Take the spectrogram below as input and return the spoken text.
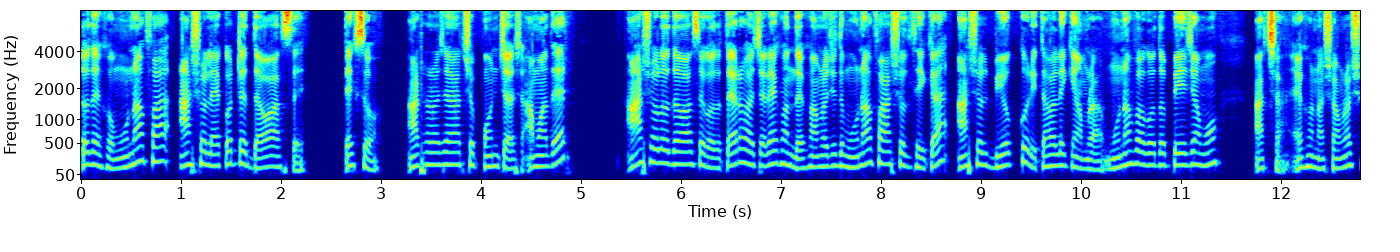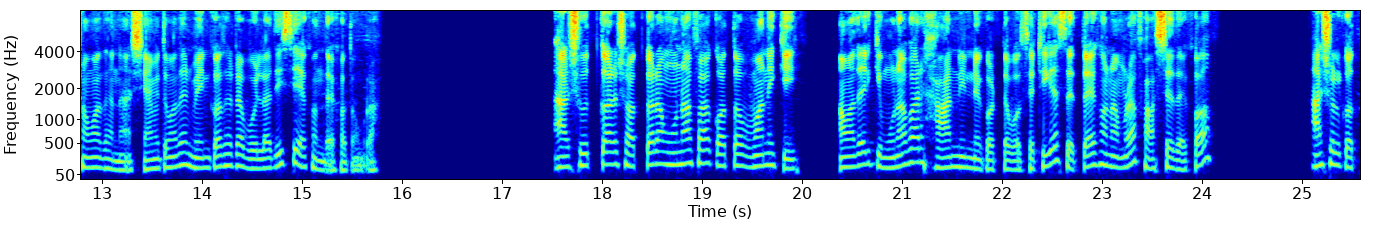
তো দেখো, মুনাফা আসল একত্রে দেওয়া আছে। দেখছ? আঠারো হাজার আটশো পঞ্চাশ। আমাদের আসলও দেওয়া আছে কত? তেরো হাজার। এখন দেখো, আমরা যদি মুনাফা আসল থেকে আসল বিয়োগ করি, তাহলে কি আমরা মুনাফা কত পেয়ে যাব? আচ্ছা এখন আসো, আমরা সমাধানে আসি। আমি তোমাদের মেন কথাটা বইলা দিছি, এখন দেখো তোমরা। আর সুৎকর, শতকরা মুনাফা কত মানে কি? আমাদের কি মুনাফার হার নির্ণয় করতে বলছে, ঠিক আছে? তো এখন আমরা ফার্স্টে দেখো, আসল কত?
